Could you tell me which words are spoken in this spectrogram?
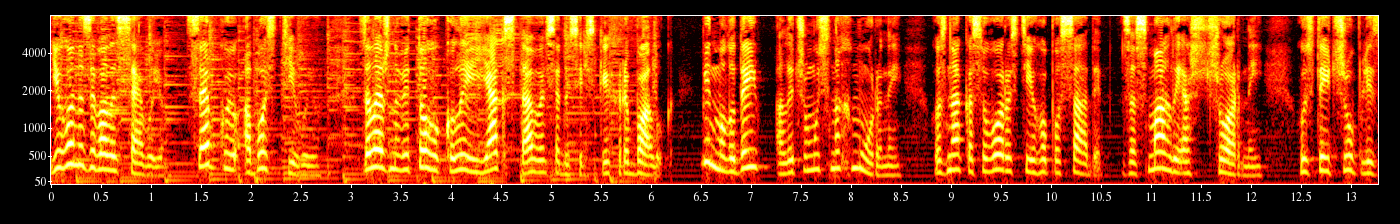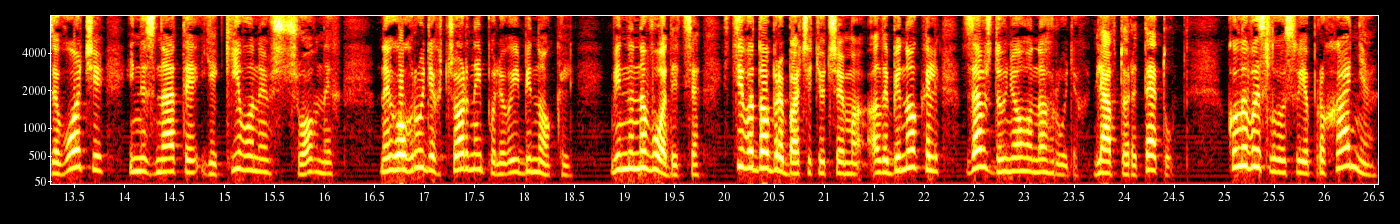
Його називали Севою, Севкою або Стівою, залежно від того, коли і як ставився до сільських рибалок. Він молодий, але чомусь нахмурений, ознака суворості його посади, засмаглий аж чорний, густий чуб лізе в очі і не знати, які вони, що в них. На його грудях чорний польовий бінокль. Він не наводиться. Стіва добре бачить очима, але бінокль завжди у нього на грудях для авторитету. Коли висловив своє прохання,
